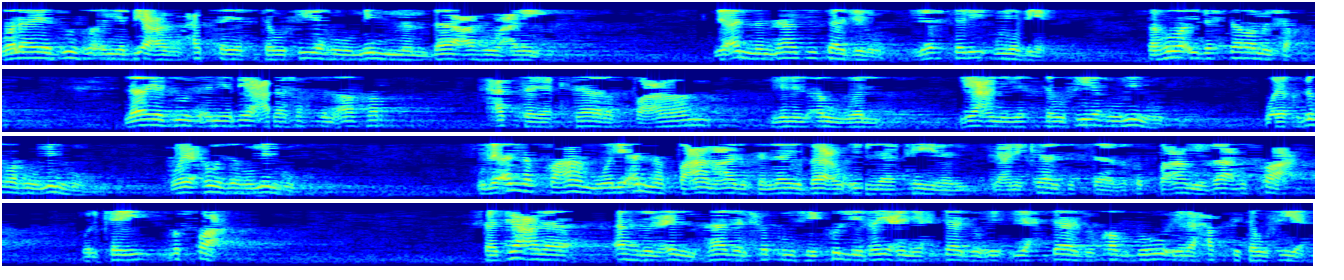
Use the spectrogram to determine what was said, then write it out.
ولا يجوز أن يبيعه حتى يستوفيه ممن باعه عليه لأن الناس يتاجرون يشتري ويبيع. فهو إذا اشترى من شخص. لا يجوز أن يبيع على شخص آخر حتى يكتال الطعام من الأول. يعني يستوفيه منه ويقبضه منه ويحوزه منه. ولأن الطعام ولأن الطعام عادة لا يباع إلا كيلا يعني كان في السابق الطعام يباع بالصاع والكيل بالصاع. فجعل أهل العلم هذا الحكم في كل بيع يحتاج يحتاج قبضه إلى حق توفية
